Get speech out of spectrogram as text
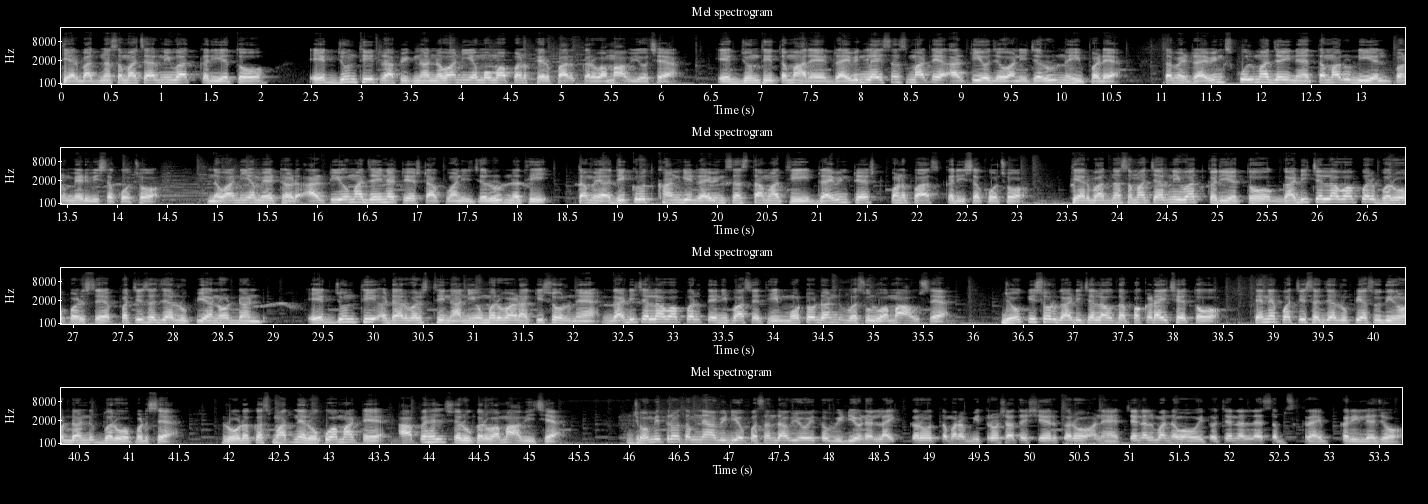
ત્યારબાદના સમાચારની વાત કરીએ તો, એક જૂનથી ટ્રાફિકના નવા નિયમોમાં પણ ફેરફાર કરવામાં આવ્યો છે. એક જૂનથી તમારે ડ્રાઇવિંગ લાયસન્સ માટે આરટીઓ જવાની જરૂર નહીં પડે. તમે ડ્રાઇવિંગ સ્કૂલમાં જઈને તમારું ડીએલ પણ મેળવી શકો છો. નવા નિયમ હેઠળ આરટીઓમાં જઈને ટેસ્ટ આપવાની જરૂર નથી. તમે અધિકૃત ખાનગી ડ્રાઇવિંગ સંસ્થામાંથી ડ્રાઇવિંગ ટેસ્ટ પણ પાસ કરી શકો છો. ત્યારબાદના સમાચારની વાત કરીએ તો ગાડી ચલાવવા પર ભરવો પડશે પચીસ હજાર રૂપિયાનો દંડ. એક જૂનથી અઢાર વર્ષથી નાની ઉંમરવાળા કિશોરને ગાડી ચલાવવા પર તેની પાસેથી મોટો દંડ વસૂલવામાં આવશે. જો કિશોર ગાડી ચલાવતા પકડાય છે તો તેને પચીસ હજાર રૂપિયા સુધીનો દંડ ભરવો પડશે. રોડ અકસ્માતને રોકવા માટે આ પહેલ શરૂ કરવામાં આવી છે. જો મિત્રો તમને આ વીડિયો પસંદ આવ્યો હોય તો વિડીયોને લાઇક કરો, તમારા મિત્રો સાથે શેર કરો અને ચેનલમાં નવા હોય તો ચેનલને સબસ્ક્રાઈબ કરી લેજો.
